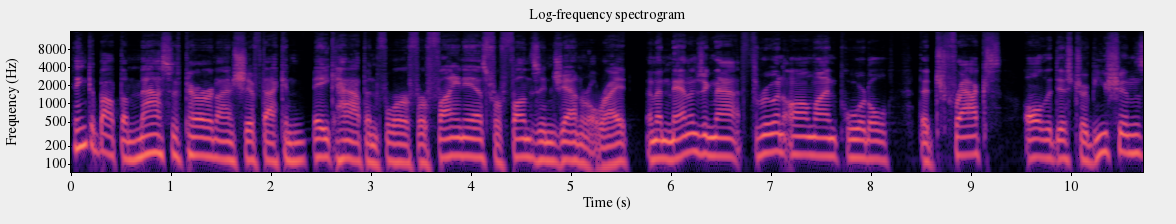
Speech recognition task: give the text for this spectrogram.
Think about the massive paradigm shift that can make happen for, for finance, for funds in general, right? And then managing that through an online portal that tracks all the distributions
